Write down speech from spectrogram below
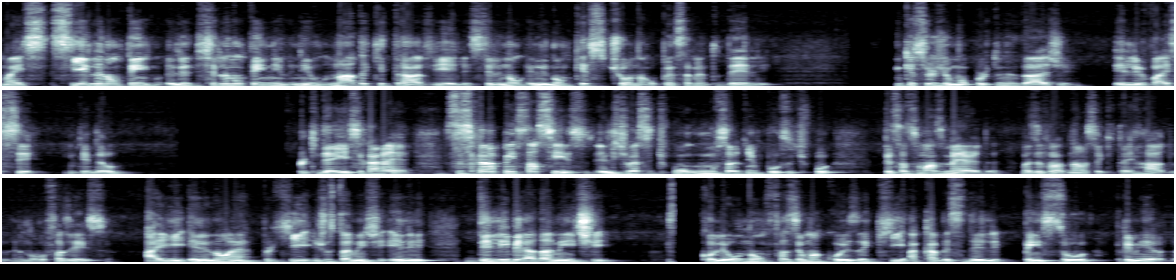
Mas se ele não tem, ele- se ele não tem nenhum, nada que trave ele, se ele não, ele não questiona o pensamento dele, assim que surgir uma oportunidade, ele vai ser, entendeu? Porque daí esse cara é. Se esse cara pensasse isso, ele tivesse, tipo, um certo impulso, tipo, pensasse umas merda, mas ele fala, não, isso aqui tá errado, eu não vou fazer isso. Aí ele não é, porque justamente ele deliberadamente escolheu não fazer uma coisa que a cabeça dele pensou primeiro.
